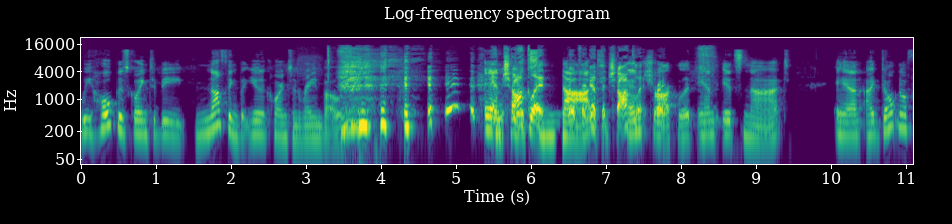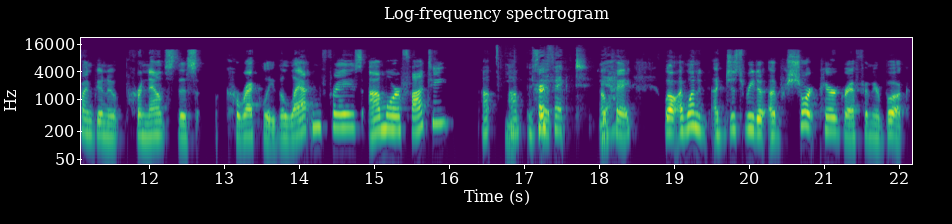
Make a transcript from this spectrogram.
we hope is going to be nothing but unicorns and rainbows. and, and, chocolate. Not, Don't forget the chocolate. And chocolate. Right? And it's not. And I don't know if I'm going to pronounce this correctly. The Latin phrase amor fati. Uh, um, Perfect. That, yeah. Okay. Well, I wanted I just read a, a short paragraph from your book.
